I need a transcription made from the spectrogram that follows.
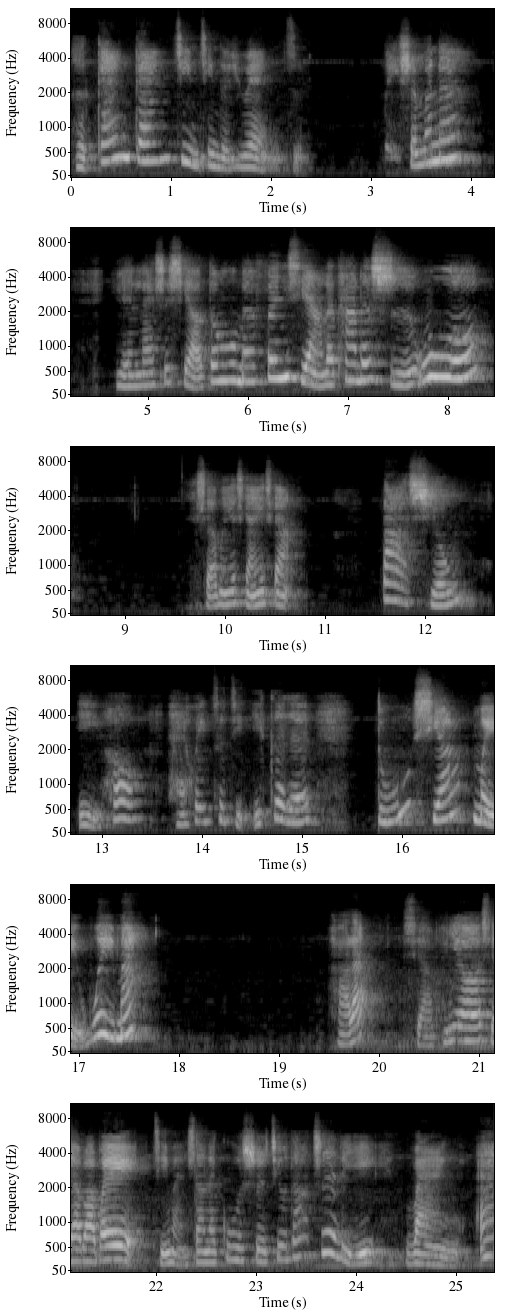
和干干净净的院子。为什么呢？原来是小动物们分享了它的食物哦。小朋友想一想，大熊以后还会自己一个人独享美味吗？好了，小朋友、小宝贝，今晚上的故事就到这里，晚安。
